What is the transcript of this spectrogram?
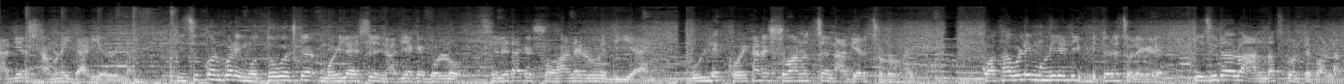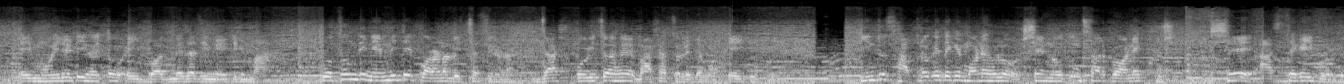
নাদিয়ার সামনেই দাঁড়িয়ে রইলাম। কিছুক্ষণ পরে মধ্যবয়স্ক এক মহিলা এসে নাদিয়াকে বলল, ছেলেটাকে সোহানের রুমে দিয়ে আয়। উল্লেখ্য এখানে সোহান হচ্ছে নাদিয়ার ছোট ভাই। কথা বলেই মহিলাটি ভিতরে চলে গেলেন। কিছুটা হলো আন্দাজ করতে পারলাম, এই মহিলাটি হয়তো এই বদমেজাজি মেয়েটির মা। প্রথম দিন এমনিতেই পড়ানোর ইচ্ছা ছিল না জাস্ট পরিচয় হয়ে বাসা চলে যাব, এইটুকুই। কিন্তু ছাত্রকে দেখে মনে হলো সে নতুন স্যারকে অনেক খুশি। সে আজ থেকেই পড়বে।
